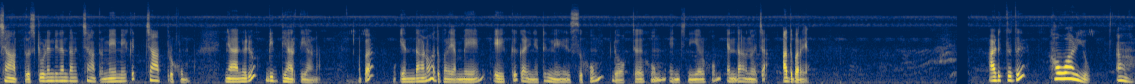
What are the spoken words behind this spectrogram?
ഛാത്ര സ്റ്റുഡന്റിന് എന്താണ് ഛാത്ര? മേമേക്ക് ഛാത്ര ഹും. ഞാനൊരു വിദ്യാർത്ഥിയാണ്. അപ്പോൾ എന്താണോ അത് പറയാം. മേം ഏക്ക് കഴിഞ്ഞിട്ട് നേഴ്സ് ഹും ഡോക്ടർ ഹും എൻജിനീയർ ഹും എന്താണെന്ന് വെച്ചാൽ അത് പറയാം. അടുത്തത് ഹൗ ആർ യു? ആ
